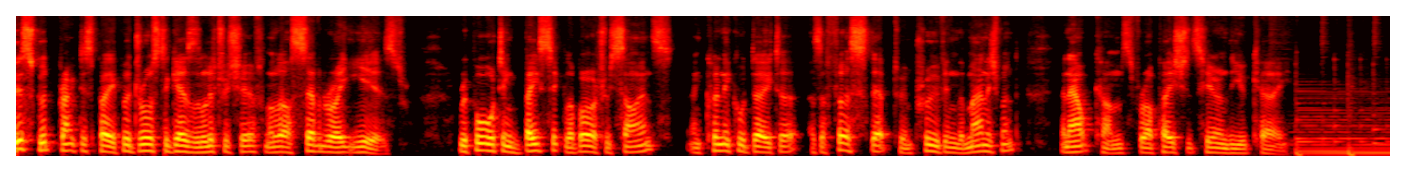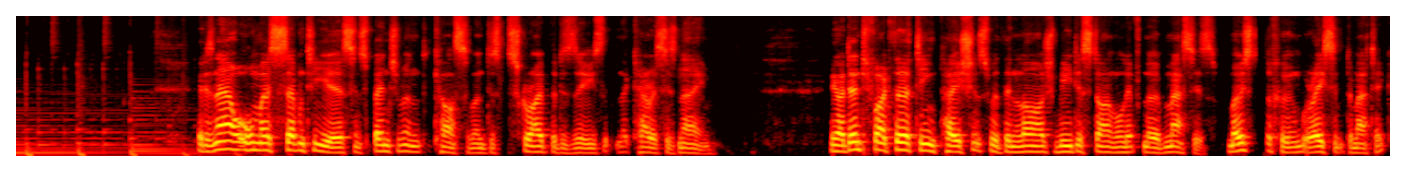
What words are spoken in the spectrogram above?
This good practice paper draws together the literature from the last seven or eight years, reporting basic laboratory science and clinical data as a first step to improving the management and outcomes for our patients here in the UK. It is now almost 70 years since Benjamin Castleman described the disease that carries his name. He identified 13 patients with enlarged mediastinal lymph node masses, most of whom were asymptomatic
